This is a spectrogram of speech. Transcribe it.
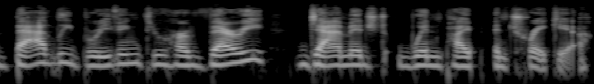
badly breathing through her very damaged windpipe and trachea.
